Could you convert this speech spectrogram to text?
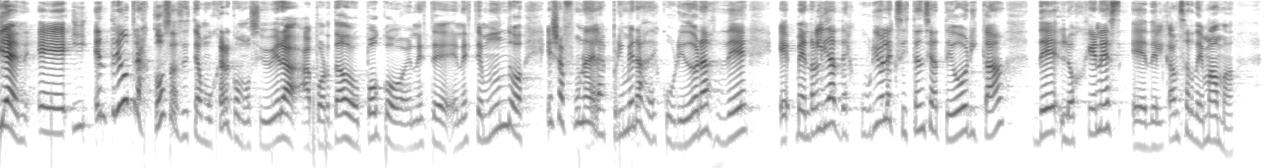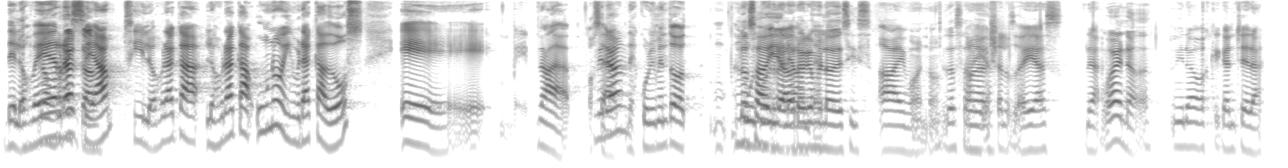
Bien, eh, y entre otras cosas, esta mujer, como si hubiera aportado poco en este, en este mundo, ella fue una de las primeras descubridoras de, eh, en realidad descubrió la existencia teórica de los genes eh, del cáncer de mama, de los BRCA. BRCA, sí, los BRCA, los BRCA1 y BRCA2. eh, nada, o sea, descubrimiento muy, Lo muy sabía, ahora que me lo decís. Ay, bueno. Lo sabía. Ya lo sabías. Bueno, Mira vos qué canchera.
